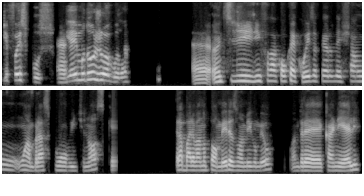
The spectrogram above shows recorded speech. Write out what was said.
e foi expulso. É. E aí mudou o jogo, né? É, antes de, de, falar qualquer coisa, eu quero deixar um, um abraço para um ouvinte nosso que trabalha lá no Palmeiras, um amigo meu, o André Carnielli.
